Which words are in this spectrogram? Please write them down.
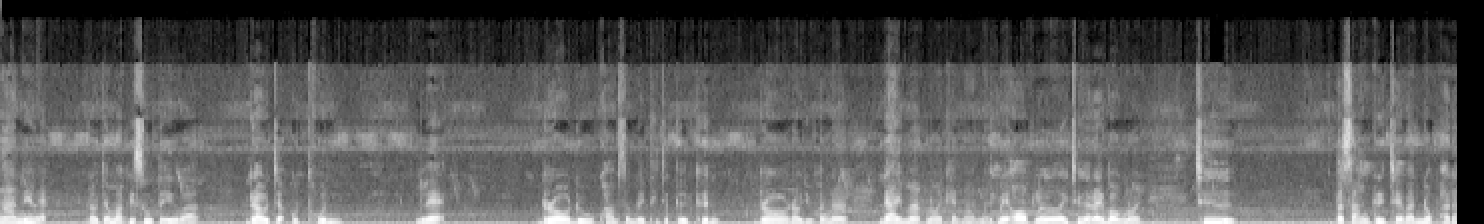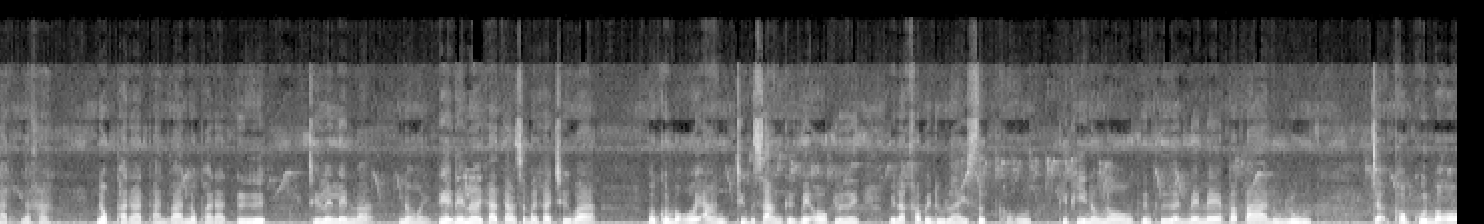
งานนี้แหละเราจะมาพิสูจน์ตัวเองว่า เราจะอดทน และรอดูความสำเร็จที่จะเกิดขึ้น รอเราอยู่ข้างหน้าได้มากน้อยแค่ไหนไม่ออกเลย ชื่ออะไรบอกหน่อย ชื่อภาษาอังกฤษใช้ว่านพรัตน์นะคะนพรัตน์อ่านว่านพรัตน์หรือชื่อเล่นๆว่าน้อย เรียกได้เลยค่ะ ตามสมัยค่ะชื่อว่าบางคนบอกโอ้ยอ่านชื่อภาษาอังกฤษไม่ออกเลย เวลาเข้าไปดูไลฟ์สดของพี่ๆน้องๆ เพื่อนๆ แม่ๆป้าๆลุงๆ จะขอบคุณบอกโอ้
